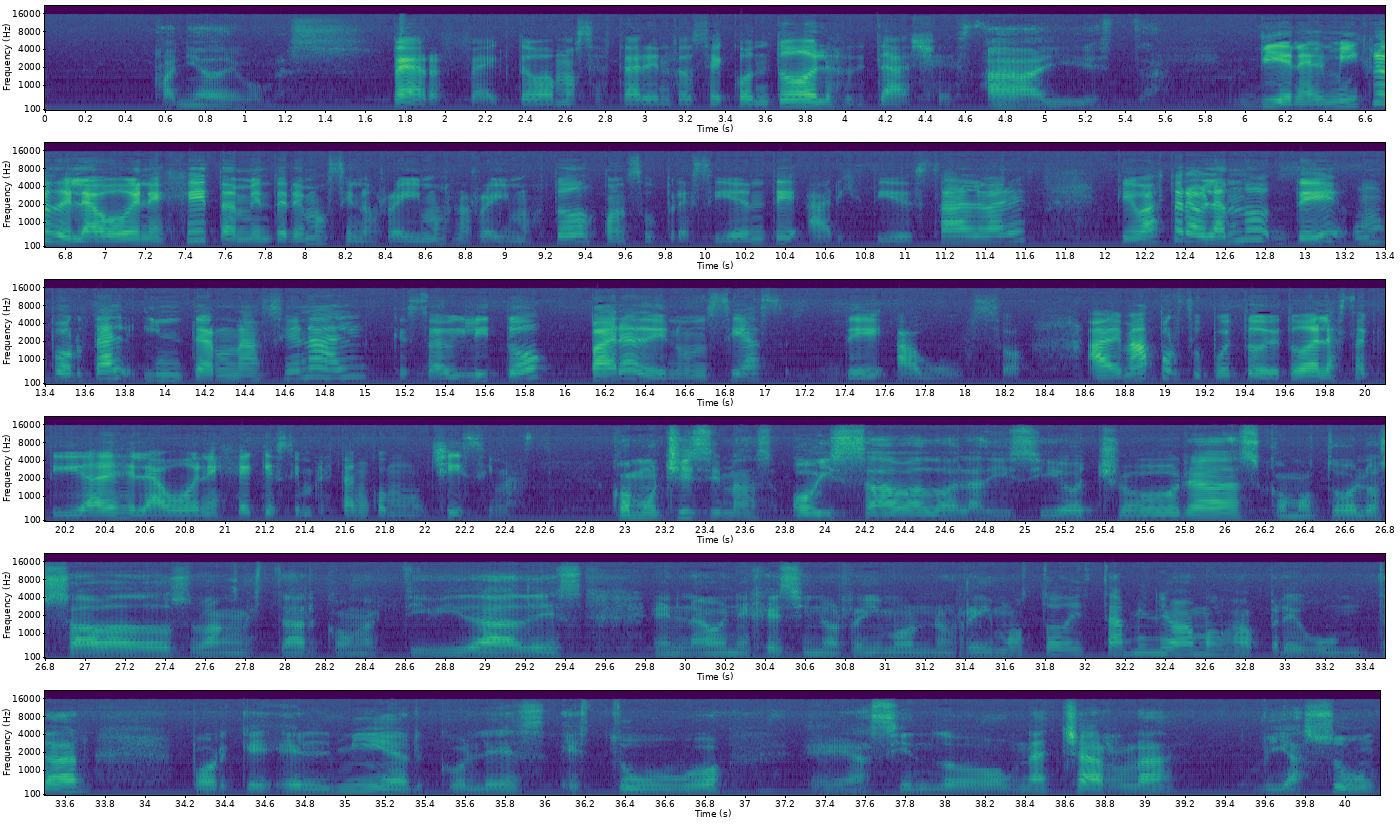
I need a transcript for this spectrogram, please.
Cañada de Gómez. Perfecto, vamos a estar entonces con todos los detalles. Ahí está. Bien, el micro de la ONG también tenemos, si nos reímos, nos reímos todos, con su presidente Aristides Álvarez, que va a estar hablando de un portal internacional que se habilitó para denuncias de abuso. Además, por supuesto, de todas las actividades de la ONG que siempre están con muchísimas. Con muchísimas, hoy sábado a las 18 horas, como todos los sábados, van a estar con actividades en la ONG Si nos reímos, nos reímos todos. También le vamos a preguntar, porque el miércoles estuvo eh, haciendo una charla vía Zoom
